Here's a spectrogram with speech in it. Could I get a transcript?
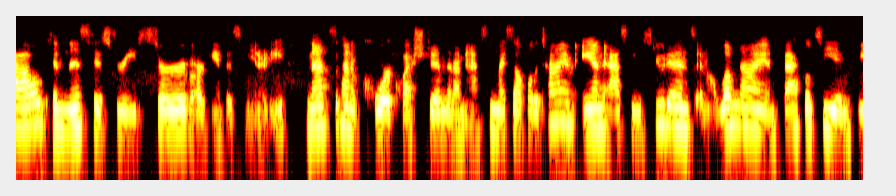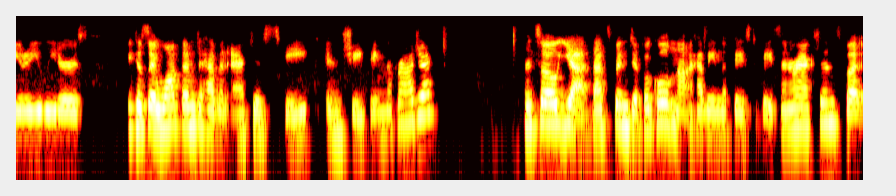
How can this history serve our campus community? And that's the kind of core question that I'm asking myself all the time and asking students and alumni and faculty and community leaders because I want them to have an active stake in shaping the project. And so, yeah, that's been difficult not having the face to face interactions, but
